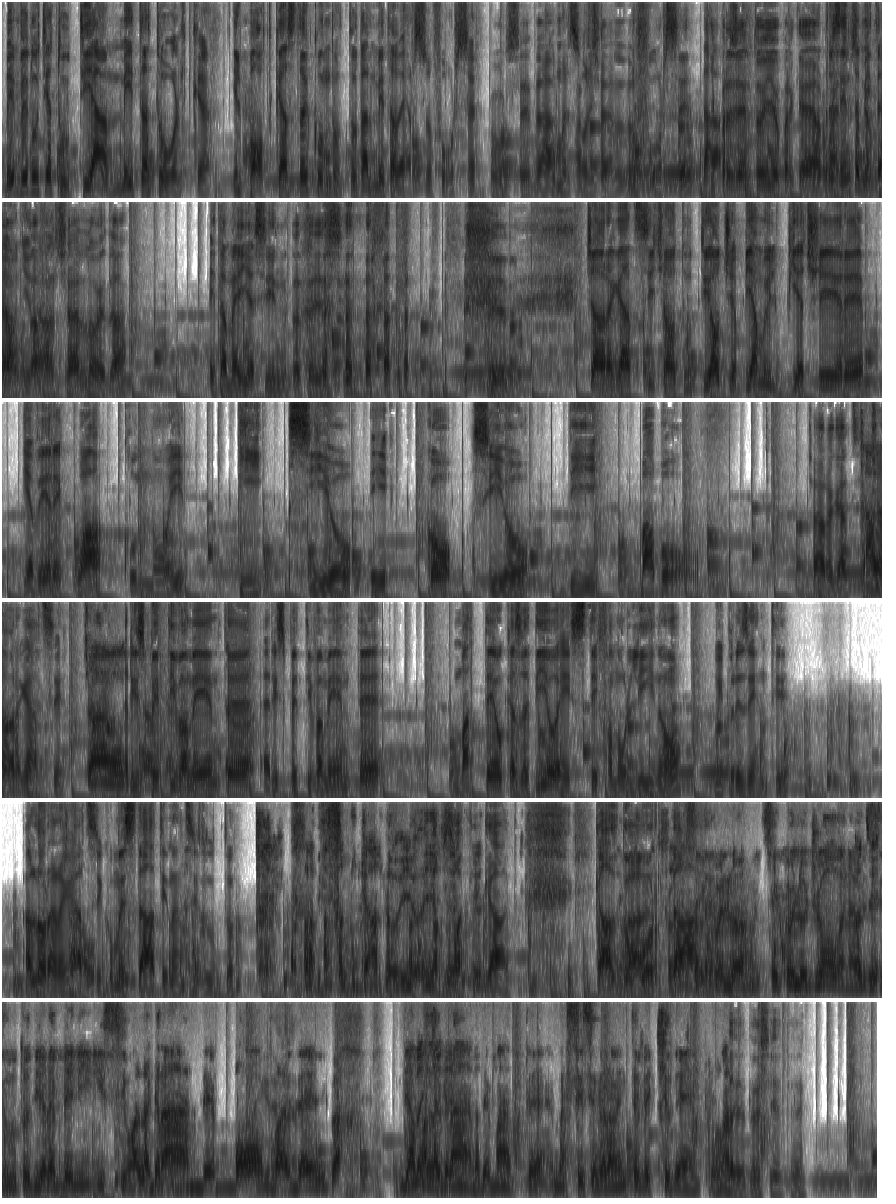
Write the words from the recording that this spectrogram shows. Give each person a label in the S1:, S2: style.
S1: Benvenuti a tutti a Metatalk, il podcast condotto dal metaverso, forse.
S2: Forse da
S1: Come al
S2: Marcello.
S1: solito. Forse da.
S2: Ti presento io perché ormai
S1: Presentami te ogni
S2: da
S1: tanto.
S2: Marcello e da...
S1: E da me, Yasin.
S2: da te, Yasin. Bene.
S1: Ciao ragazzi, ciao a tutti. Oggi abbiamo il piacere di avere qua con noi i CEO e co-CEO di Bubble.
S2: Ciao ragazzi.
S1: Ciao, ragazzi.
S3: Ciao.
S1: Rispettivamente, rispettivamente Matteo Casadio e Stefano Lino, qui presenti. Allora ragazzi, come state innanzitutto?
S3: Affaticato. Io, io-
S1: Affaticati. Caldo
S3: Sei
S1: mortale.
S3: quello, sei quello giovane,
S4: Oggi-
S3: avresti dovuto dire benissimo, alla grande, bomba. Andiamo alla grande, Matte. Ma sì, sei veramente vecchio dentro. Ma...
S2: Eh, dove siete?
